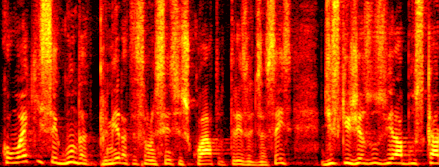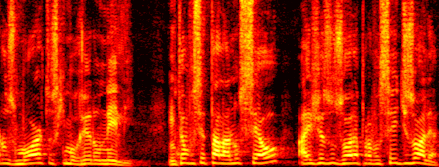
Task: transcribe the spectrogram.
como é que, segundo 1 Tessalonicenses 4, 13 a 16, diz que Jesus virá buscar os mortos que morreram nele? Então você está lá no céu, aí Jesus olha para você e diz: Olha,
